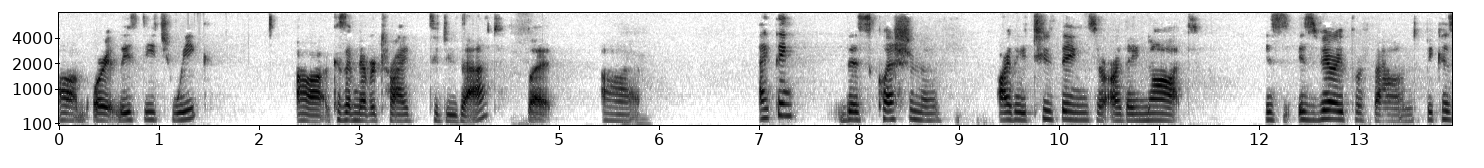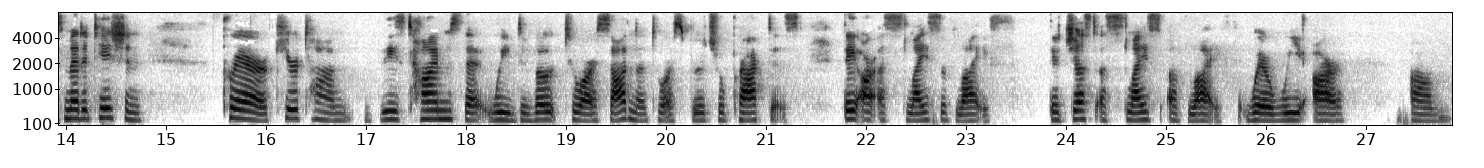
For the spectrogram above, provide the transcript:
um, or at least each week, because uh, I've never tried to do that. But uh, mm-hmm. I think this question of are they two things or are they not is is very profound because meditation prayer kirtan these times that we devote to our sadhana to our spiritual practice they are a slice of life. They're just a slice of life where we are um,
